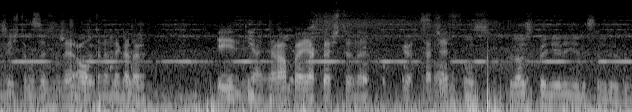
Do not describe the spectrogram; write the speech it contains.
İşte, burada size altının ne kadar eğil yani rampaya yaklaştığını göstereceğiz. Birazcık da geri geri seyredelim.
